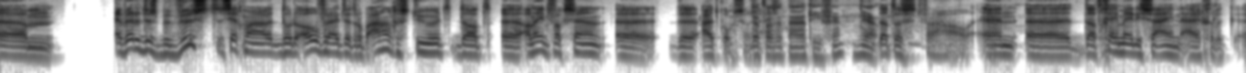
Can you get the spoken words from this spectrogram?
Um, er werden dus bewust, zeg maar, door de overheid werd erop aangestuurd dat uh, alleen het vaccin uh, de uitkomst zou zijn. Dat was het narratief, hè? Ja. Dat was het verhaal. En uh, dat geen medicijn eigenlijk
